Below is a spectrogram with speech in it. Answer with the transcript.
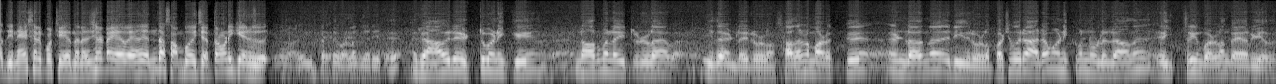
ദിനേശൻ ഇപ്പോൾ ചെയ്യുന്നുണ്ട്. ചേട്ടാ എന്താ സംഭവിച്ചത്? എത്ര മണിക്കാണ് രാവിലെ എട്ട് മണിക്ക് നോർമലായിട്ടുള്ള ഇതേ ഉണ്ടായിട്ടുള്ളൂ. സാധാരണ മഴക്ക് ഉണ്ടാകുന്ന രീതിയിലുള്ള. പക്ഷെ ഒരു അരമണിക്കൂറിനുള്ളിലാണ് ഇത്രയും വെള്ളം കയറിയത്.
